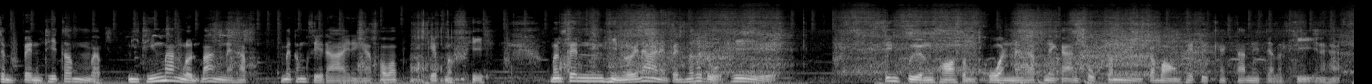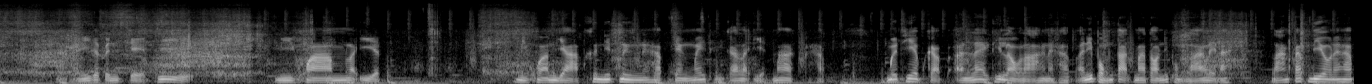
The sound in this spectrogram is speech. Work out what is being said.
จำเป็นที่ต้องแบบมีทิ้งบ้างหล่นบ้างนะครับ ไม่ต้องเสียดายนะครับ เพราะว่าผมเก็บมาฟรีมันเป็นหินโรยหน้าเนี่ยเป็นวัสดุที่สิ้นเปลืองพอสมควรนะครับ ในการปลูกต้นกระบองเพชรหรือแคคตัสในแต่ละทีนะฮะอันนี้จะเป็นเกรดที่มีความละเอียด มีความหยาบขึ้นนิดนึงนะครับ ยังไม่ถึงการละเอียดมากนะครับ เมื่อเทียบกับอันแรกที่เราล้างนะครับ อันนี้ผมตัดมาตอนที่ผมล้างเลยนะล้างแป๊บเดียวนะครับ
